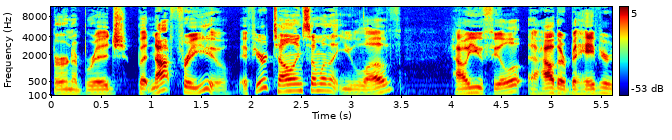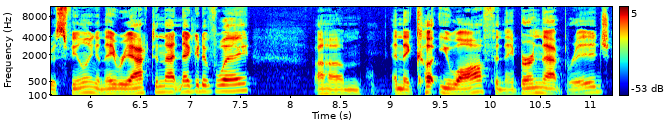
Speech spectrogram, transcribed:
burn a bridge but not for you if you're telling someone that you love how you feel how their behavior is feeling and they react in that negative way um, and they cut you off and they burn that bridge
